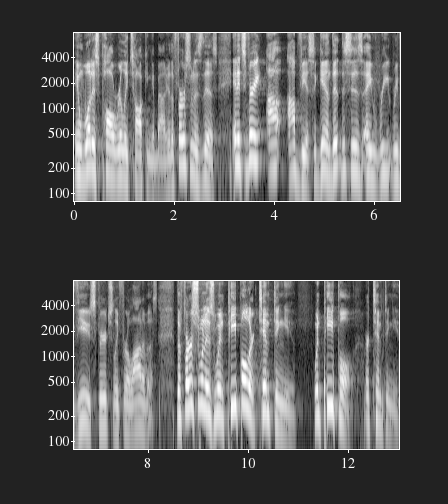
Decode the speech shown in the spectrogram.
in what is Paul really talking about here. The first one is this, and it's very obvious. Again, th- this is a re- review spiritually for a lot of us. The first one is when people are tempting you. When people are tempting you.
